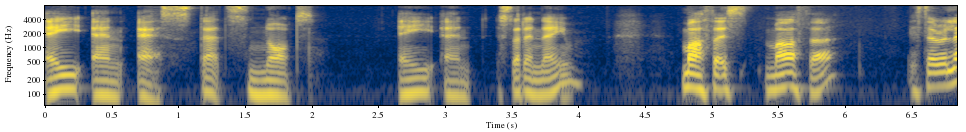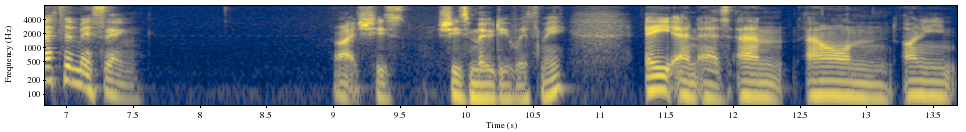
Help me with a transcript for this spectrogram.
ANS. That's not AN. Is that a name? Martha is Martha. Is there a letter missing? Right, she's she's moody with me. ANS and on I mean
